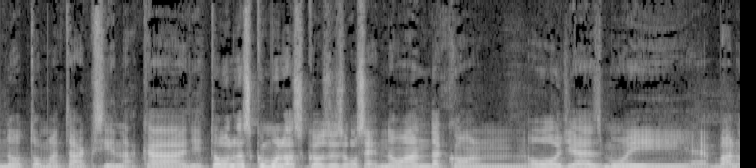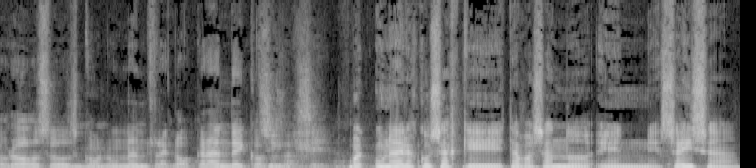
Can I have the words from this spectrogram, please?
no toma taxi en la calle, todas las como las cosas, o sea, no anda con ollas muy eh, valorosos, con un reloj grande y cosas así. Bueno, una de las cosas que está pasando en Seiza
